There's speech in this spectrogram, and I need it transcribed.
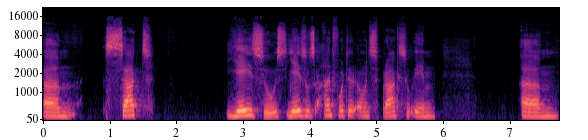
ähm, sagt Jesus, Jesus antwortet und sprach zu ihm, ähm,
